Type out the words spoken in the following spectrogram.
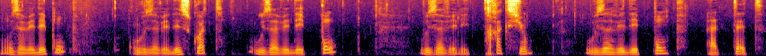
Vous avez des pompes, vous avez des squats, vous avez des ponts, vous avez les tractions, vous avez des pompes à tête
